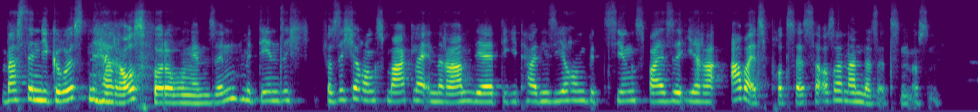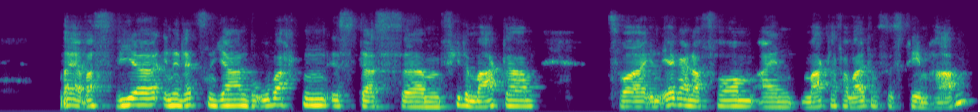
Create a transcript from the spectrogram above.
was denn die größten Herausforderungen sind, mit denen sich Versicherungsmakler im Rahmen der Digitalisierung beziehungsweise ihrer Arbeitsprozesse auseinandersetzen müssen. Naja, was wir in den letzten Jahren beobachten, ist, dass ähm, viele Makler zwar in irgendeiner Form ein Maklerverwaltungssystem haben,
